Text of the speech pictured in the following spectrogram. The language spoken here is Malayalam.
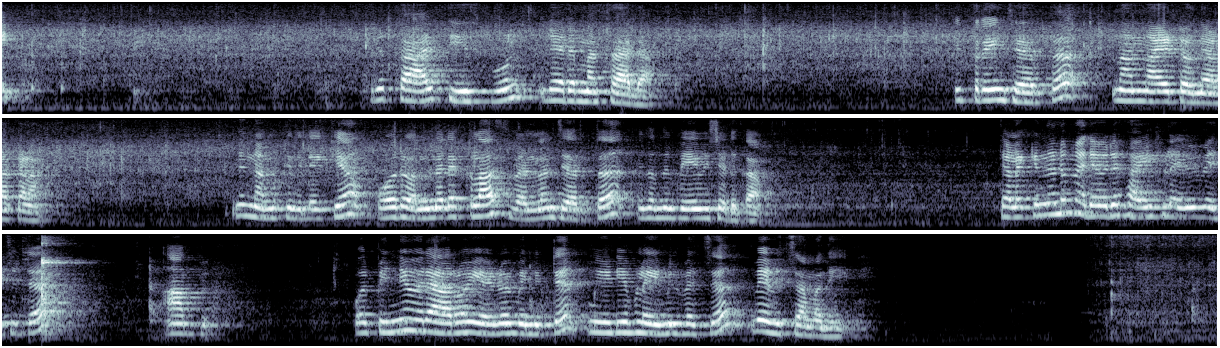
ഒരു കാൽ ടീസ്പൂൺ ഗരം മസാല. ഇത്രയും ചേർത്ത് നന്നായിട്ടൊന്ന് ഇളക്കണം. ഇനി നമുക്കിതിലേക്ക് ഒരൊന്നര ഗ്ലാസ് വെള്ളം ചേർത്ത് ഇതൊന്ന് വേവിച്ചെടുക്കാം. തിളയ്ക്കുന്നതിന് വരെ ഒരു ഹൈ ഫ്ലെയിമിൽ വെച്ചിട്ട് ആ പിന്നെ ഒരു ആറോ ഏഴോ മിനിറ്റ് മീഡിയം ഫ്ലെയിമിൽ വെച്ച് വേവിച്ചാൽ മതി.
